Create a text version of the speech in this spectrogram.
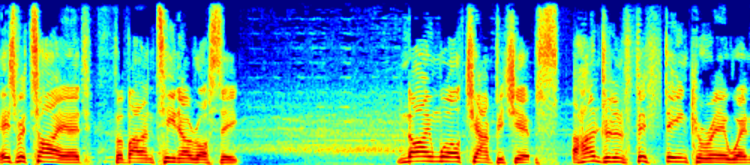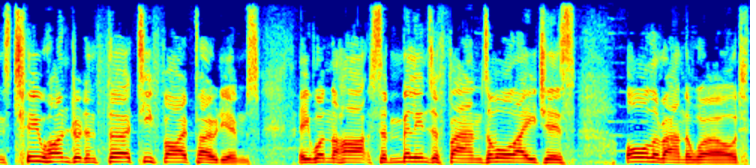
is retired for Valentino Rossi nine world championships, 115 career wins, 235 podiums. He won the hearts of millions of fans of all ages, all around the world.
